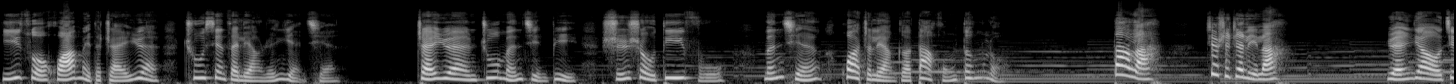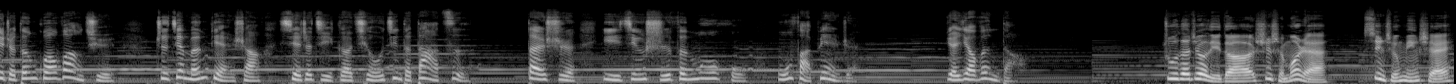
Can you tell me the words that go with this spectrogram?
一座华美的宅院出现在两人眼前。宅院朱门紧闭，石兽低伏，门前挂着两个大红灯笼。到了，就是这里了。原耀借着灯光望去，只见门匾上写着几个囚禁的大字，但是已经十分模糊，无法辨认。原耀问道。住在这里的是什么人？姓什么名谁？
